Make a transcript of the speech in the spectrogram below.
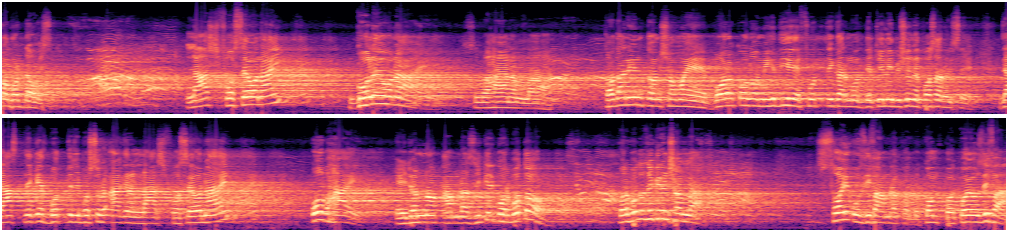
কবর দেওয়া হয়েছে। লাশ ফসেও নাই, গলেও নাই। সুবাহান আল্লাহ তদানীন্তন সময়ে বড় কলমি দিয়ে পত্রিকার মধ্যে টেলিভিশনে প্রচার হয়েছে যে আজ থেকে বত্রিশ বছর আগের লাশ ফসেও নাই ও ভাই এই জন্য আমরা জিকির করব তো? করব তো জিকির ইনশাল্লাহ। ছয় ওজিফা আমরা করব। কম কয় ওজিফা?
